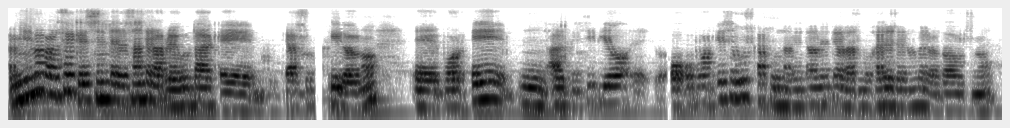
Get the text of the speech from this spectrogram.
a mí me parece que es interesante la pregunta que, que ha surgido, ¿no? Eh, ¿Por qué mm, al principio, eh, o, o, por qué se busca fundamentalmente a las mujeres de número dos, ¿no?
